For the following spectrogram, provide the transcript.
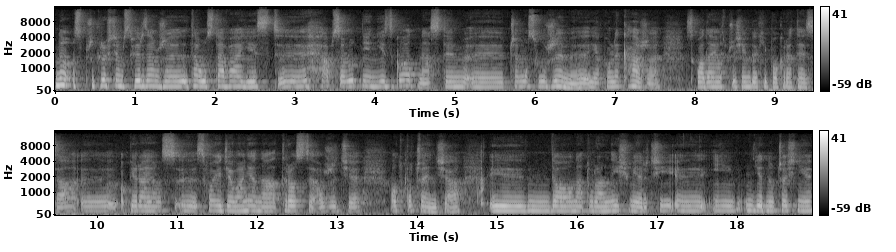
No, z przykrością stwierdzam, że ta ustawa jest y, absolutnie niezgodna z tym, y, czemu służymy jako lekarze, składając przysięgę Hipokratesa, y, opierając swoje działania na trosce o życie od poczęcia y, do naturalnej śmierci y, i jednocześnie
